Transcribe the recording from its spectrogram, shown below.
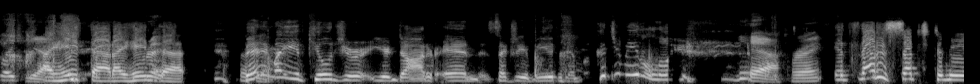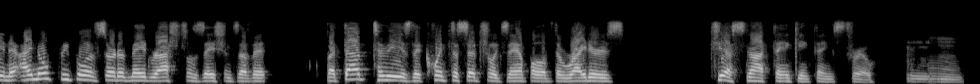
Like Yeah. I hate that. I hate Right. that. Ben might have killed your your daughter and sexually abused him, but could you be the lawyer? Yeah, right. It's that is such to me, and I know people have sort of made rationalizations of it, but that to me is the quintessential example of the writers just not thinking things through. Mm.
